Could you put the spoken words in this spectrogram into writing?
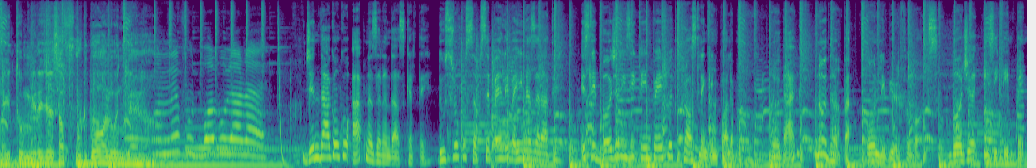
नहीं तो मेरे जैसा फुटबॉल बन जाएगा मम्मी फुटबॉल बुला रहा है जिन दागों को आप नजरअंदाज करते हैं, दूसरों को सबसे पहले वही नज़र आते हैं। इसलिए Berger easy clean paint with cross linking polymer no दाग, नो धब्बा। Only beautiful walls Berger easy clean paint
